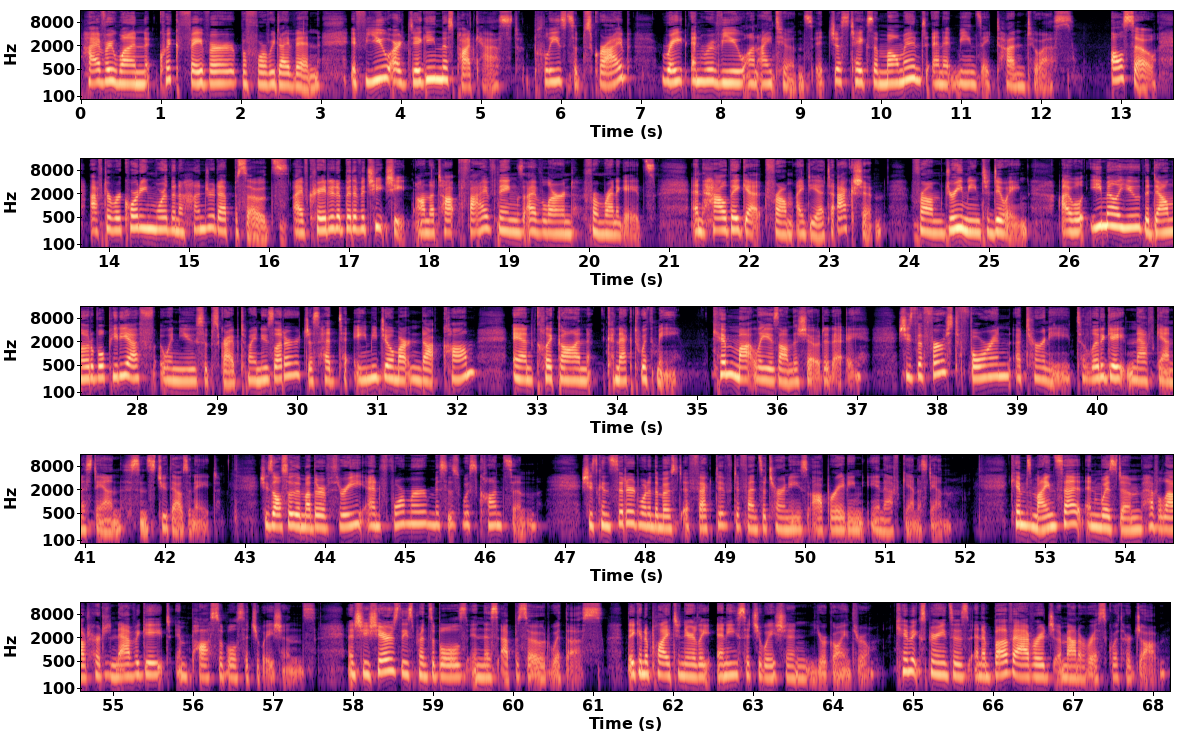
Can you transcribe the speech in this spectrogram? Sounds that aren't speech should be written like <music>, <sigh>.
Hi, everyone. Quick favor before we dive in. If you are digging this podcast, please subscribe, rate, and review on iTunes. It just takes a moment and it means a ton to us. Also, after recording more than 100 episodes, I've created a bit of a cheat sheet on the top five things I've learned from renegades and how they get from idea to action, from dreaming to doing. I will email you the downloadable PDF when you subscribe to my newsletter. Just head to amyjomartin.com and click on Connect with Me. Kim Motley is on the show today. She's the first foreign attorney to litigate in Afghanistan since 2008. She's also the mother of three and former Mrs. Wisconsin. She's considered one of the most effective defense attorneys operating in Afghanistan. Kim's mindset and wisdom have allowed her to navigate impossible situations, and she shares these principles in this episode with us. They can apply to nearly any situation you're going through. Kim experiences an above average amount of risk with her job.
